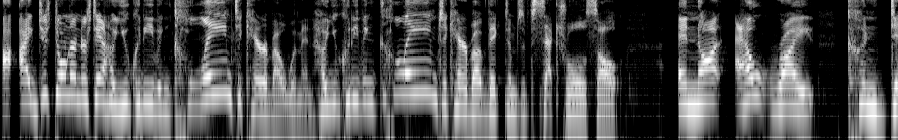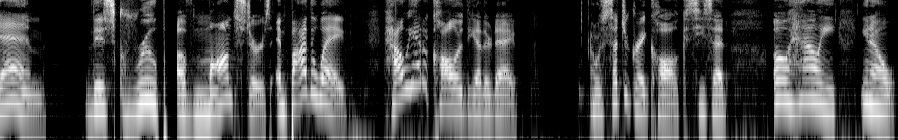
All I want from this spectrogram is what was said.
I- just don't understand how you could even claim to care about women, how you could even claim to care about victims of sexual assault and not outright condemn this group of monsters. And by the way, Howie had a caller the other day. It was such a great call because he said, Oh, Howie, you know,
